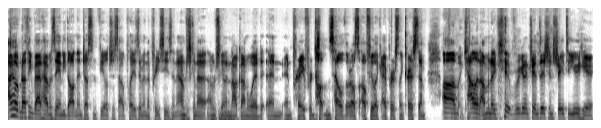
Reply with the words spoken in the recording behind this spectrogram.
I hope nothing bad happens to Andy Dalton and Justin Fields just outplays him in the preseason. I'm just gonna I'm just gonna knock on wood and and pray for Dalton's health, or else I'll feel like I personally cursed him. Um, Callan, I'm gonna we're gonna transition straight to you here,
